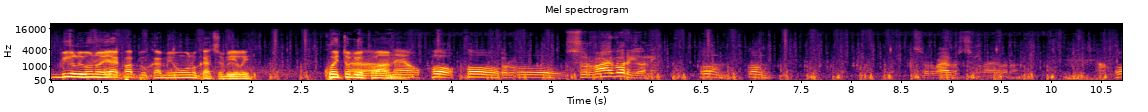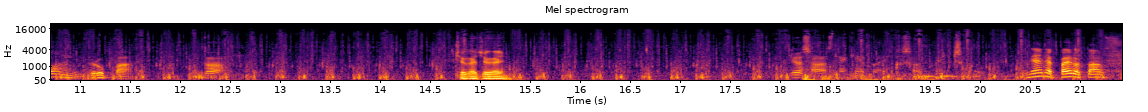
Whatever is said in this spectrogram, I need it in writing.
bili u ono jaj papi u kamionu kad su bili? Koji je to bio A, klan? Ne, ho, ho, ho, Survivori oni. home, home, Survivor, Survivor. a home grupa. Da. Čekaj, čekaj. Bio sam nas neki bajko sad pičku. Ne, ne, pa evo tam su.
